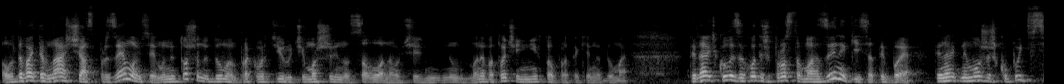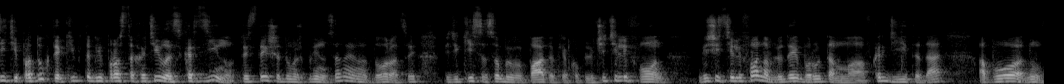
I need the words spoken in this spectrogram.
Але давайте в наш час приземлимося, і ми не то, що не думаємо про квартиру чи машину з салона. Вообще, ну, мене в оточенні ніхто про таке не думає. Ти навіть коли заходиш просто в магазин якийсь АТБ, ти навіть не можеш купити всі ті продукти, які б тобі просто хотілося в корзину. Ти стоїш і думаєш, блін, ну це мабуть, дорого, це під якийсь особий випадок я куплю. Чи телефон. Більшість телефонів людей беруть там в кредити, да? або ну,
